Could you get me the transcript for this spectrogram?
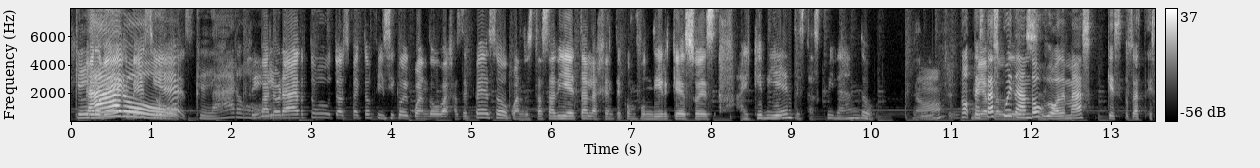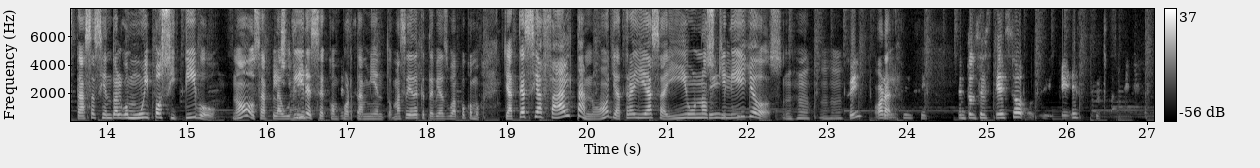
claro, ve si es. claro. Sí. Valorar tu, tu aspecto físico y cuando bajas de peso o cuando estás a dieta, la gente confundir que eso es, ay, qué bien, te estás cuidando, ¿no? Sí, sí. No, te Muy estás cuidando o además que o sea, estás haciendo algo muy positivo, ¿no? O sea, aplaudir Sí, ese comportamiento, más allá de que te veas guapo, como ya te hacía falta, ¿no? Ya traías ahí unos Sí, sí. kilillos. Sí, Órale. Sí, sí, sí. Entonces, eso es,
